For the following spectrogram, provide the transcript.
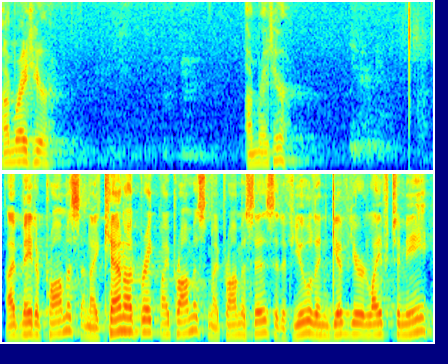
I'm right here. I'm right here. I've made a promise and I cannot break my promise. My promise is that if you will give your life to me,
